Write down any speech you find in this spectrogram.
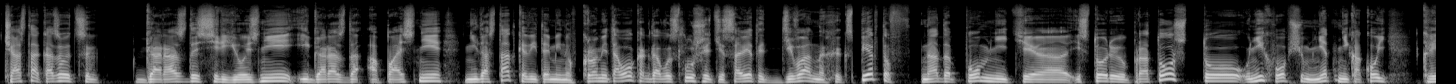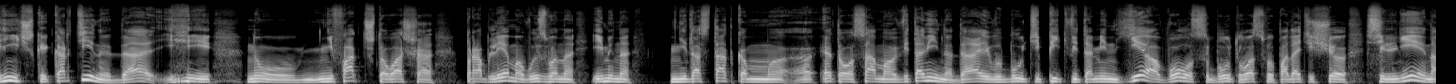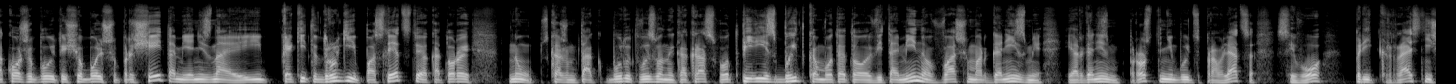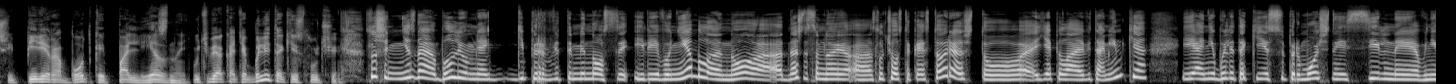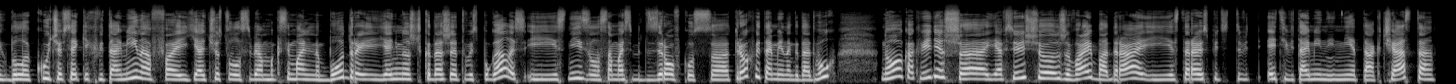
часто оказывается гораздо серьезнее и гораздо опаснее недостатка витаминов. Кроме того, когда вы слушаете советы диванных экспертов, надо помнить э, историю про то, что у них, в общем, нет никакой клинической картины, да, и, ну, не факт, что ваша проблема вызвана именно недостатком э, этого самого витамина, да, и вы будете пить витамин Е, а волосы будут у вас выпадать еще сильнее, на коже будет еще больше прыщей, там, я не знаю, и какие-то другие последствия, которые, ну, скажем так, будут вызваны как раз вот переизбытком вот этого витамина в вашем организме, и организм просто не будет справляться с его прекраснейшей переработкой полезной. У тебя, Катя, были такие случаи? Слушай, не знаю, был ли у меня гипервитаминоз или его не было, но однажды со мной а, случилась такая история, что я пила витаминки, и они были такие супермощные, сильные, в них была куча всяких витаминов, я чувствовала себя максимально бодрой, я немножечко даже этого испугалась и снизила сама себе дозировку с трех витаминок до двух, но, как видишь, я все еще жива и бодра, и стараюсь пить эти витамины не так часто,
